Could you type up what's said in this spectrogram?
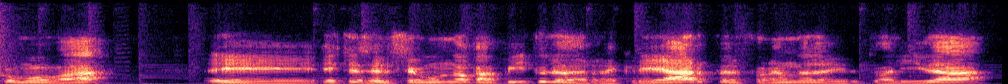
¿cómo va? Eh, este es el segundo capítulo de Recrear, Perforando la Virtualidad.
